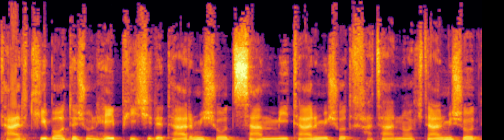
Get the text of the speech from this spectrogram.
ترکیباتشون هی پیچیده تر می‌شد سمی تر می‌شد خطرناکتر می‌شد.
